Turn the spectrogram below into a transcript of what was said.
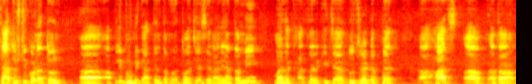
त्या दृष्टिकोनातून आपली भूमिका अत्यंत महत्त्वाची असेल. आणि आता मी माझ्या खासदारकीच्या दुसऱ्या टप्प्यात हाच आता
